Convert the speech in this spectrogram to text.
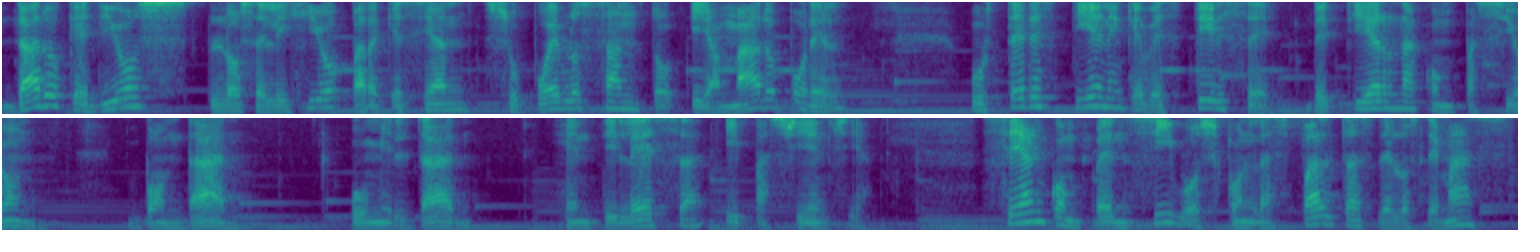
dado que Dios los eligió para que sean su pueblo santo y amado por Él, ustedes tienen que vestirse de tierna compasión, bondad, humildad, gentileza y paciencia sean comprensivos con las faltas de los demás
